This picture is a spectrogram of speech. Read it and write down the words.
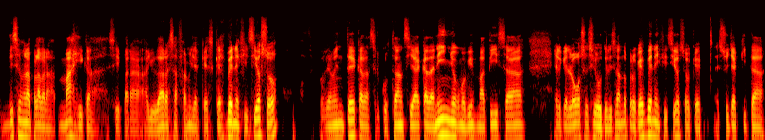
dices una palabra mágica sí, para ayudar a esa familia, que es que es beneficioso. Obviamente, cada circunstancia, cada niño, como bien matiza, el que luego se sigue utilizando, pero que es beneficioso, que eso ya quita,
